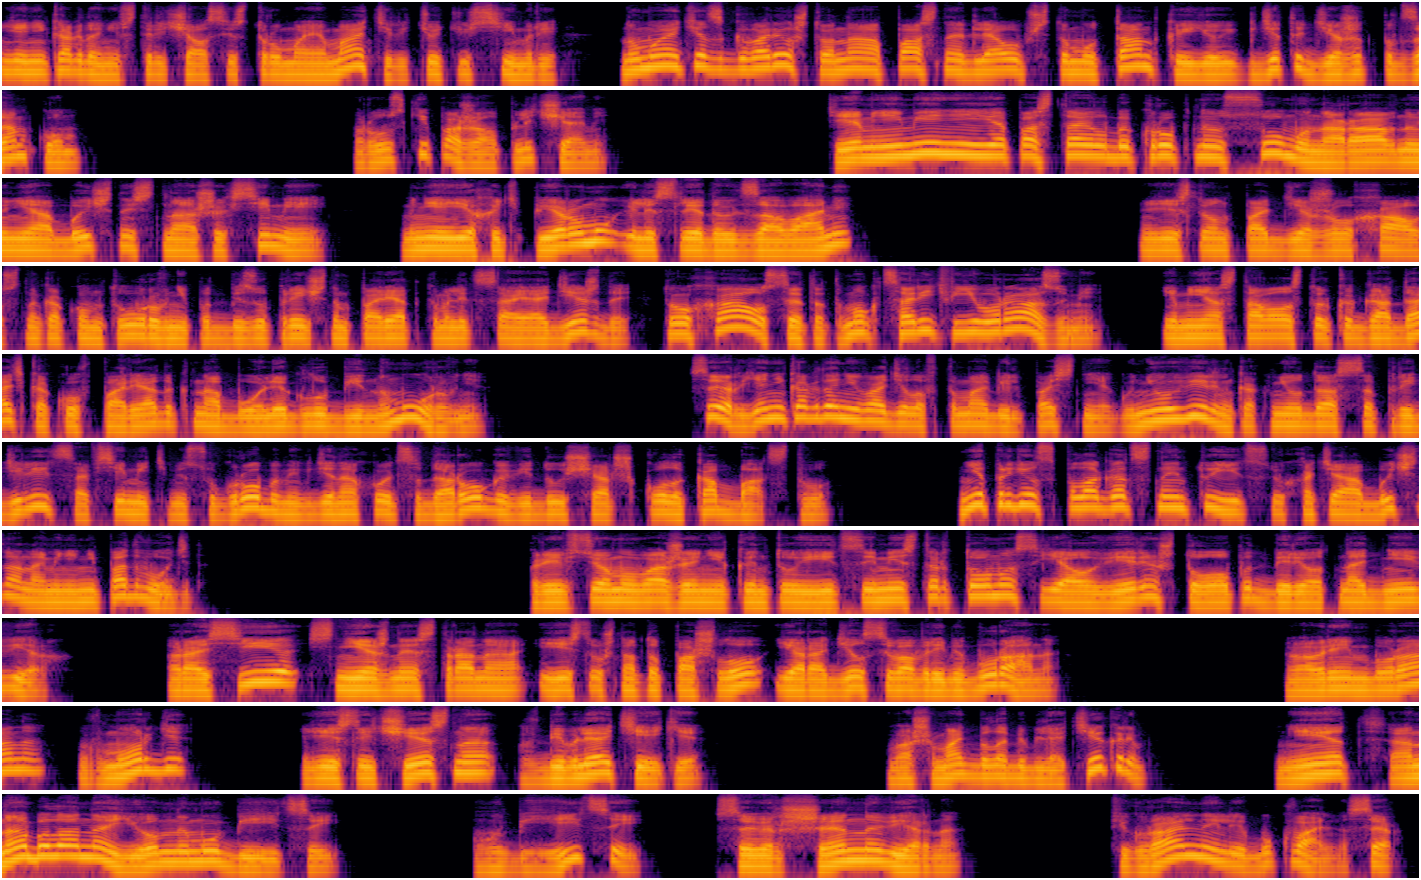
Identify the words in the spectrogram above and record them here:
Я никогда не встречал сестру моей матери, тетю Симри, но мой отец говорил, что она опасная для общества мутантка, ее где-то держат под замком. Русский пожал плечами. Тем не менее, я поставил бы крупную сумму на равную необычность наших семей. Мне ехать первому или следовать за вами? Если он поддерживал хаос на каком-то уровне под безупречным порядком лица и одежды, то хаос этот мог царить в его разуме, и мне оставалось только гадать, каков порядок на более глубинном уровне. «Сэр, я никогда не водил автомобиль по снегу. Не уверен, как мне удастся определить со всеми этими сугробами, где находится дорога, ведущая от школы к аббатству. Мне придется полагаться на интуицию, хотя обычно она меня не подводит». При всем уважении к интуиции, мистер Томас, я уверен, что опыт берет над ней верх. Россия — снежная страна, и если уж на то пошло, я родился во время Бурана. Во время Бурана? В морге? Если честно, в библиотеке. Ваша мать была библиотекарем? Нет, она была наемным убийцей. Убийцей? Совершенно верно. Фигурально или буквально, сэр?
